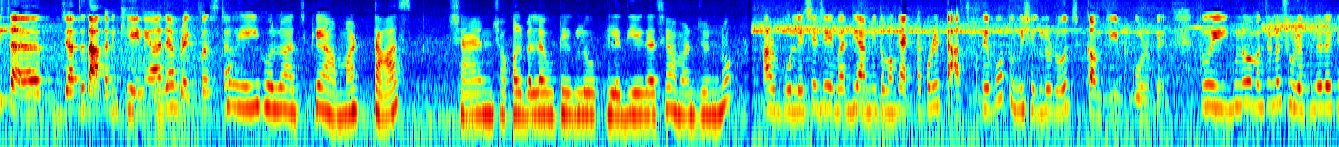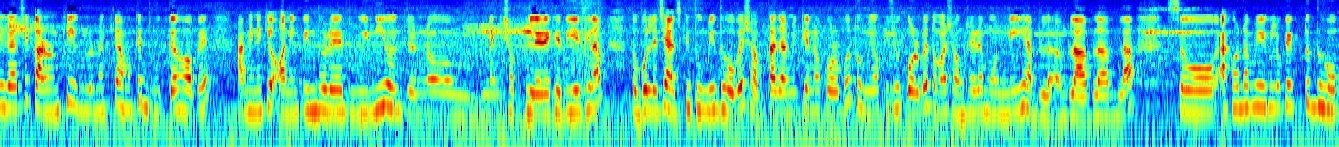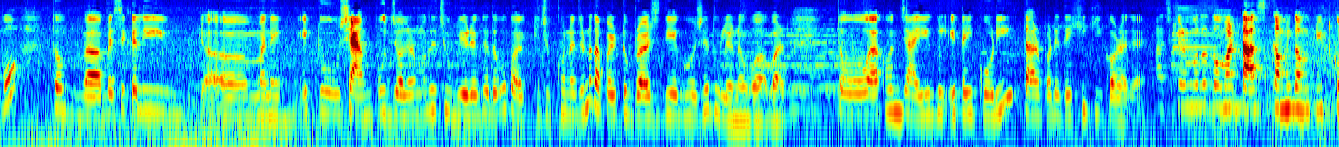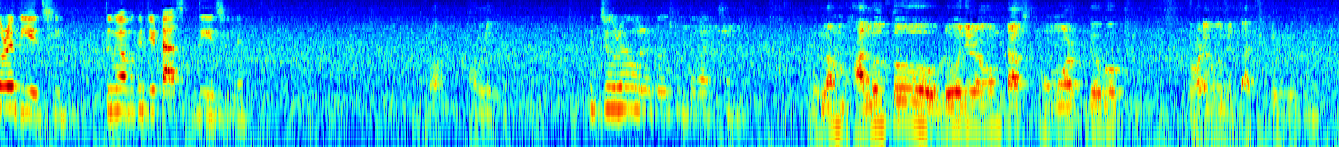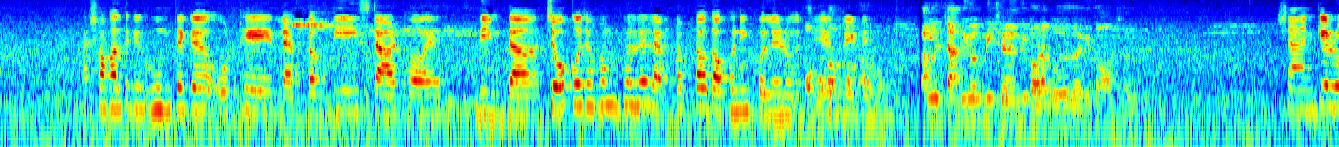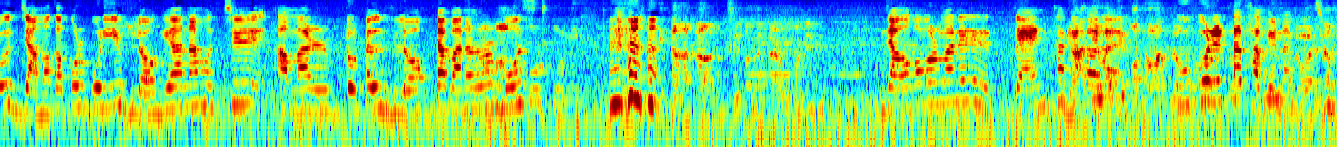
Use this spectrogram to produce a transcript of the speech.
যাতে তাড়াতাড়ি খেয়ে নেওয়া যায় ব্রেকফাস্টটা এই হলো আজকে আমার টাস্ক সায়ন সকালবেলা উঠে এগুলো ফেলে দিয়ে গেছে আমার জন্য। আর বলেছে যে এবার দিয়ে আমি তোমাকে একটা করে টাস্ক দেবো, তুমি সেগুলো রোজ কমপ্লিট করবে। তো এইগুলো আমার জন্য ছুঁড়ে ফেলে রেখে গেছে, কারণ কি এগুলো নাকি আমাকে ধুতে হবে। আমি নাকি অনেক দিন ধরে ধুইনি, ওর জন্য নাকি সব ফেলে রেখে দিয়েছিলাম। তো বলেছে আজকে তুমি ধোবে, সব কাজ আমি কেন করব? তুমিও কিছু করবে, তোমার সংসারে মন নেই ব্লা ব্লা ব্লা সো এখন আমি এগুলোকে একটু ধোবো। তো বেসিক্যালি মানে একটু শ্যাম্পু জলের মধ্যে চুবিয়ে রেখে দেবো কয়েক কিছুক্ষণের জন্য, তারপর একটু ব্রাশ দিয়ে ঘষে ধুলে নেব আবার। তো এখন যাই এটাই করি। তারপরে দেখি কি করা যায়। আজকের মতো তোমার টাস্ক আমি কমপ্লিট করে দিয়েছি। তুমি আমাকে যে টাস্ক দিয়েছিলে। জোরে বলো তো শুনতে পাচ্ছি বললাম ভালো তো রোজ এরকম টাস্ক হোমওয়ার্ক দেবো ঘরে বসে কাজ করবে। তুমি আর সকাল থেকে ঘুম থেকে ওঠে ল্যাপটপ দিয়েই স্টার্ট হয় দিনটা। চোখও যখন খোলে ল্যাপটপটাও তখনই খোলে রোজ এভরিডে। তাহলে চাকরি বাকরি ছেড়ে দিই ঘরে বসে থাকি তোমার সাথে। শায়নকে রোজ জামা কাপড় পরিয়ে ব্লগে আনা হচ্ছে আমার টোটাল ব্লগটা বানানোর মোস্ট। জামা কাপড় মানে প্যান্ট থাকে তলায় উপরেরটা থাকে না কিছু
